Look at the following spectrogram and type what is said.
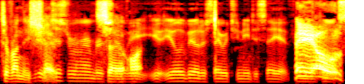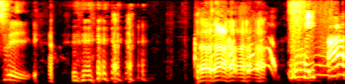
to run this Ju- show. Just remember, So Shelby, you, you'll be able to say what you need to say It I, he me. Hey, I shut up. Hey, I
